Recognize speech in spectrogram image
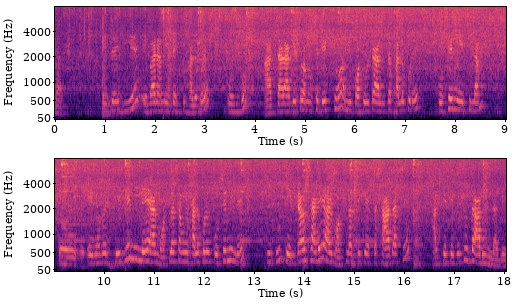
বাস এটাই দিয়ে এবার আমি এটা একটু ভালো করে কষবো। আর তার আগে তো আমাকে দেখছ, আমি পটলটা, আলুটা ভালো করে কষে নিয়েছিলাম। তো এইভাবে ভেজে নিলে আর মশলার সঙ্গে ভালো করে কষে নিলে কিন্তু তেলটাও ছাড়ে আর মশলার থেকে একটা স্বাদ আসে আর খেতে কিন্তু দারুণ লাগে।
